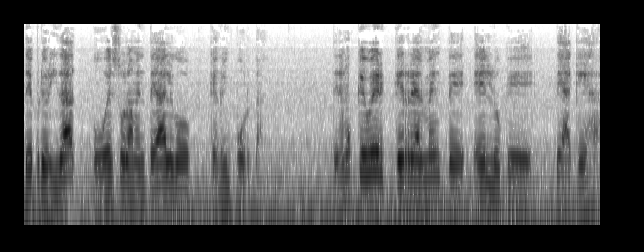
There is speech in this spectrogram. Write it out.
de prioridad o es solamente algo que no importa. Tenemos que ver qué realmente es lo que te aqueja.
